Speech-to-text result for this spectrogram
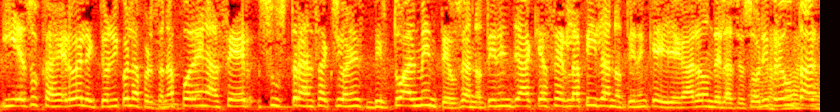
y esos cajeros electrónicos las personas pueden hacer sus transacciones virtualmente, o sea, no tienen ya que hacer la fila, no tienen que llegar a donde el asesor y preguntar,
